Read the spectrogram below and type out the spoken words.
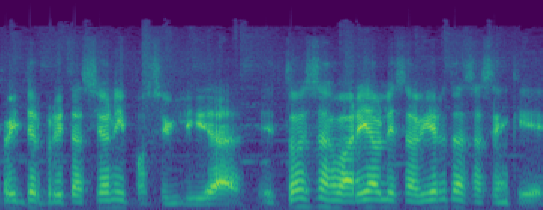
reinterpretación y posibilidad. Eh, todas esas variables abiertas hacen que,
